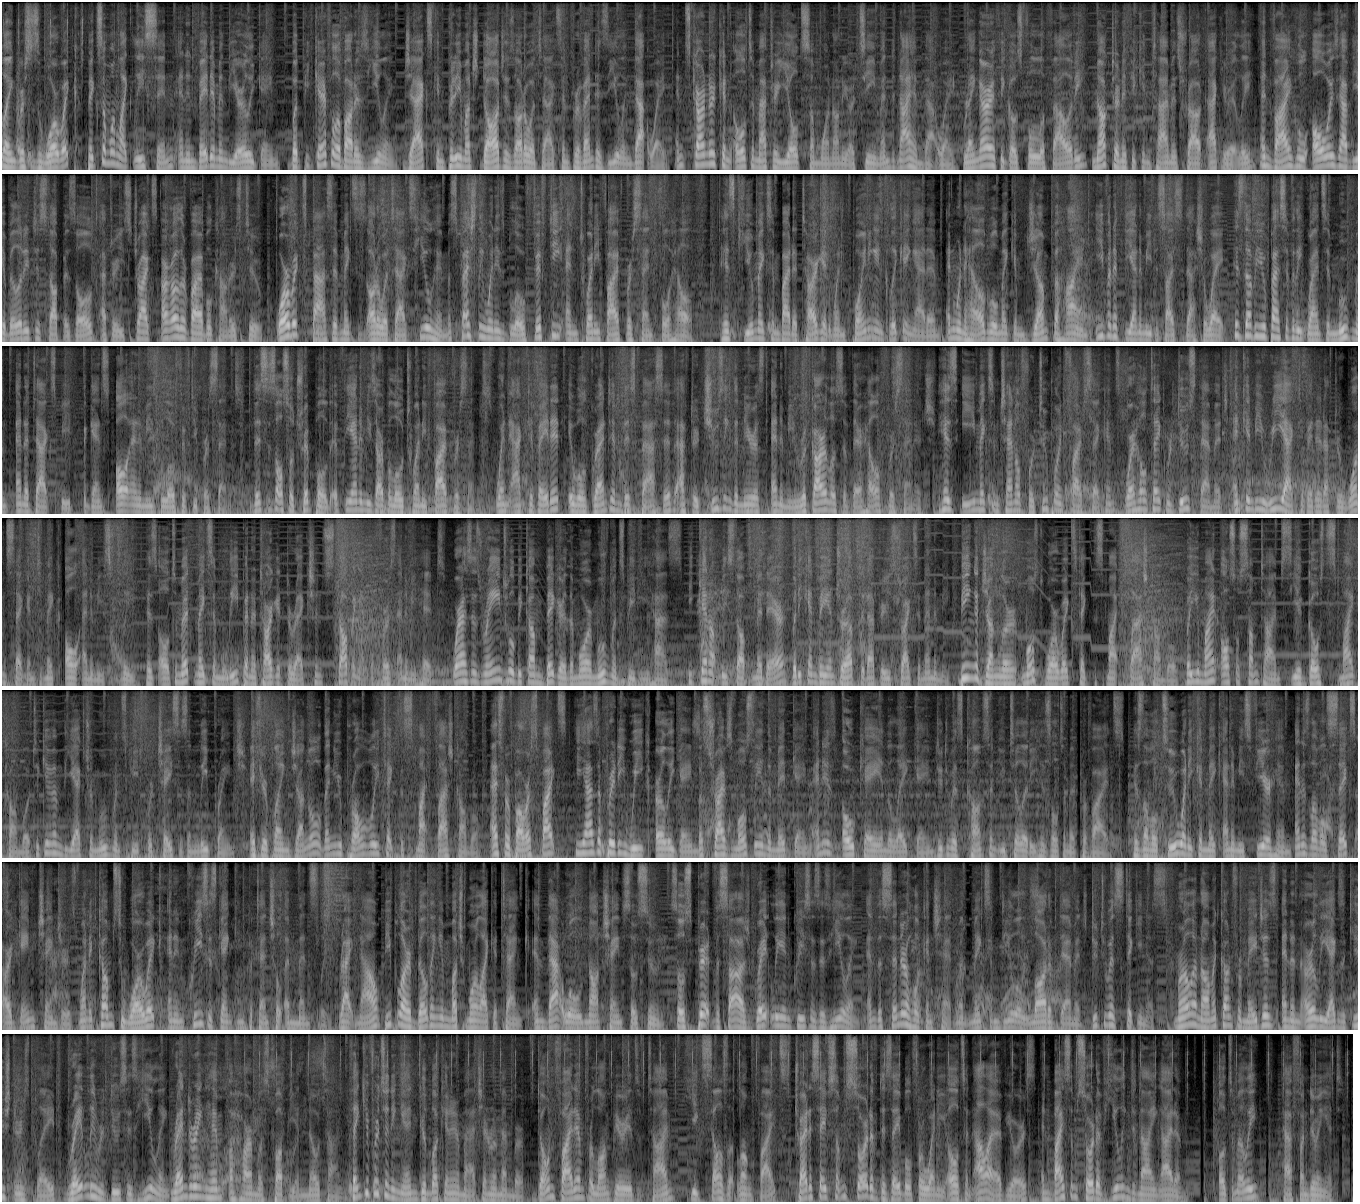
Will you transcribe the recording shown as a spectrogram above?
Playing versus Warwick, pick someone like Lee Sin and invade him in the early game, but be careful about his healing. Jax can pretty much dodge his auto attacks and prevent his healing that way, and Skarner can ult him after he ults someone on your team and deny him that way. Rengar if he goes full lethality, Nocturne if he can time his shroud accurately, and Vi who'll always have the ability to stop his ult after he strikes are other viable counters too. Warwick's passive makes his auto attacks heal him, especially when he's below 50 and 25% full health. His Q makes him bite a target when pointing and clicking at him, and when held will make him jump behind even if the enemy decides to dash away. His W passively grants him movement and attack speed against all enemies below 50%. This is also tripled if the enemies are below 25%. When activated, it will grant him this passive after choosing the nearest enemy regardless of their health percentage. His E makes him channel for 2.5 seconds where he'll take reduced damage and can be reactivated after 1 second to make all enemies flee. His ultimate makes him leap in a target direction stopping at the first enemy hit, whereas his range will become bigger the more movement speed he has. He cannot be stopped mid-air, but he can be interrupted after he strikes an enemy. Being a jungler, most Warwicks take the Smite Flash combo, but you might also sometimes see a Ghost Smite combo to give him the extra movement speed for chases and leap range. If you're playing jungle, then you probably take the Smite Flash combo. As for power spikes, he has a pretty weak early game, but strives mostly in the mid game and is okay in the late game due to his constant utility his ultimate provides. His level 2 when he can make enemies fear him, and his level 6 are game changers when it comes to Warwick and increase his ganking potential immensely. Right now, people are building him much more like a tank, and that will not change so soon. So Spirit Visage greatly increases his healing, and the Cinderhulk enchantment makes him deal a lot of damage due to his stickiness. Morellonomicon for mages and an early Executioner's Blade greatly reduces healing, rendering him a harmless puppy in no time. Thank you for tuning in, good luck in your match, and remember, don't fight him for long periods of time, he excels at long fights, try to save some sort of disable for when he ults an ally of yours, and buy some sort of healing denying item. Ultimately, have fun doing it.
